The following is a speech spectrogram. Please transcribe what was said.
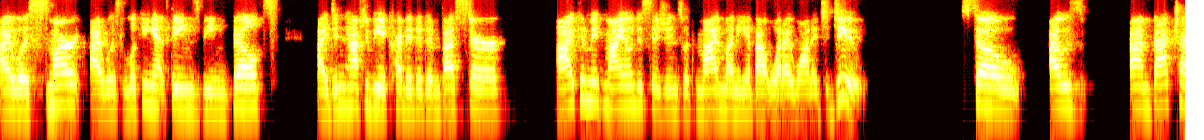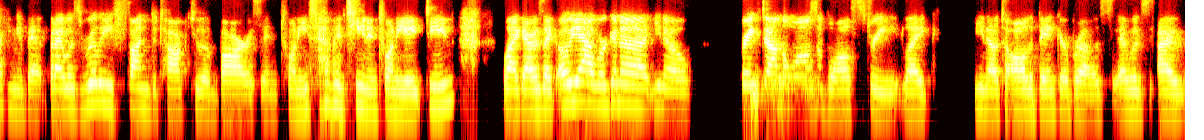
I was smart. I was looking at things being built. I didn't have to be a accredited investor. I could make my own decisions with my money about what I wanted to do. So I was I'm backtracking a bit, but I was really fun to talk to in bars in 2017 and 2018. Like I was like, oh yeah, we're gonna, you know, break down the walls of Wall Street, like, you know, to all the banker bros. It was I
